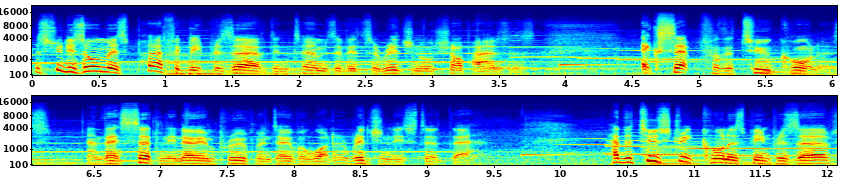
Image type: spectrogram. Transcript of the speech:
The street is almost perfectly preserved in terms of its original shophouses, except for the two corners, and there's certainly no improvement over what originally stood there. Had the two street corners been preserved,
